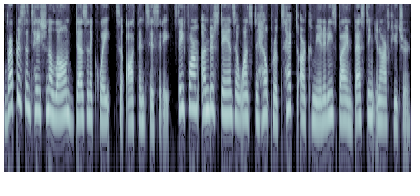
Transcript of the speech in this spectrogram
Representation alone doesn't equate to authenticity. State Farm understands and wants to help protect our communities by investing in our future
